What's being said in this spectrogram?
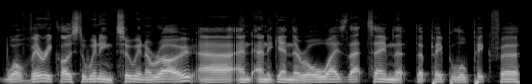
well very close to winning two in a row, uh, and and again they're always that team that, that people will pick for,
